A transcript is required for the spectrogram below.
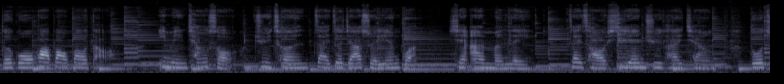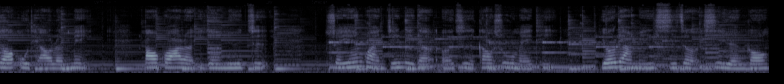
德国画报报道，一名枪手据称在这家水烟馆先按门铃。再朝吸烟区开枪，夺走五条人命，包括了一个女子。水烟馆经理的儿子告诉媒体，有两名死者是员工。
